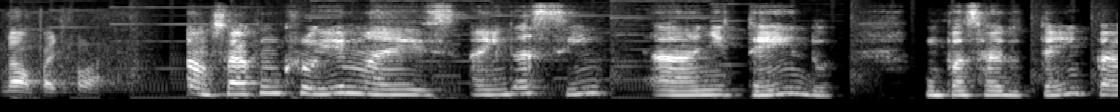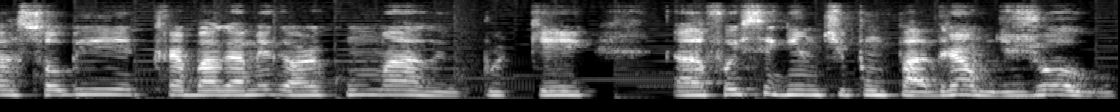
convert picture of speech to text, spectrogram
Não, pode falar. Não, só concluir, mas ainda assim, a Nintendo com o passar do tempo, ela soube trabalhar melhor com o Mario, porque ela foi seguindo tipo um padrão de jogo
